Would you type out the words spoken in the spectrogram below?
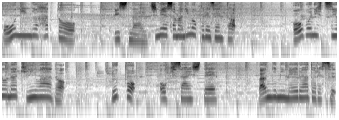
オーニングハットをリスナー1名様にもプレゼント。応募に必要なキーワード「ルポ」を記載して番組メールアドレス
